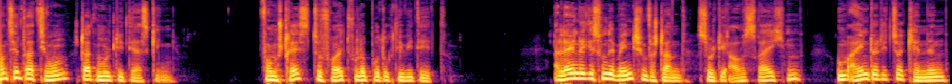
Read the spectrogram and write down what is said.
Konzentration statt Multitasking. Vom Stress zu freudvoller Produktivität. Allein der gesunde Menschenverstand sollte ausreichen, um eindeutig zu erkennen,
